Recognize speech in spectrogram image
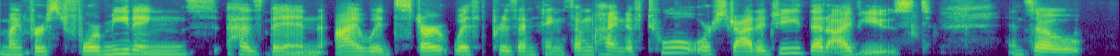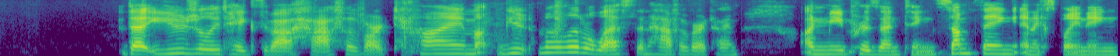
my first four meetings has been I would start with presenting some kind of tool or strategy that I've used. And so that usually takes about half of our time, a little less than half of our time, on me presenting something and explaining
